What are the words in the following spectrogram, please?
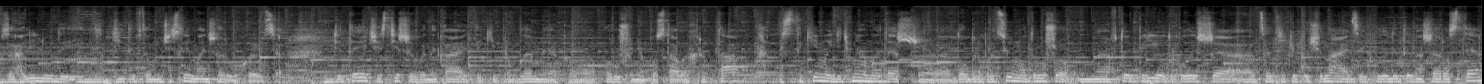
Взагалі люди і діти в тому числі менше рухаються. У дітей частіше виникають такі проблеми, як е, порушення постави хребта. З такими дітьми ми теж е, добре працюємо, тому що в той період, коли ще е, це тільки починається, і коли дитина ще росте,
